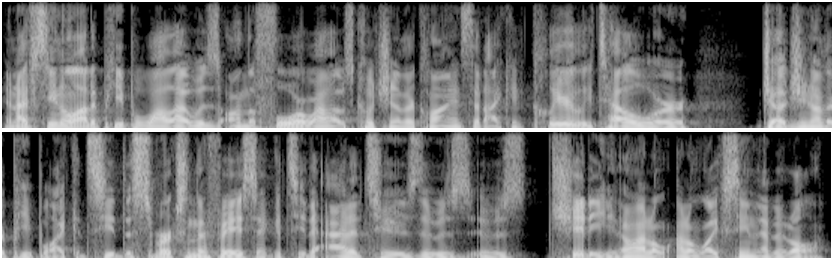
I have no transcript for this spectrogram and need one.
And I've seen a lot of people while I was on the floor, while I was coaching other clients, that I could clearly tell were judging other people. I could see the smirks in their face. I could see the attitudes. It was it was shitty. You know, I don't I don't like seeing that at all.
